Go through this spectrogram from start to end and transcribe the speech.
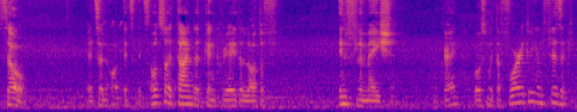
So, it's, an, it's, it's also a time that can create a lot of inflammation, okay? Both metaphorically and physically.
